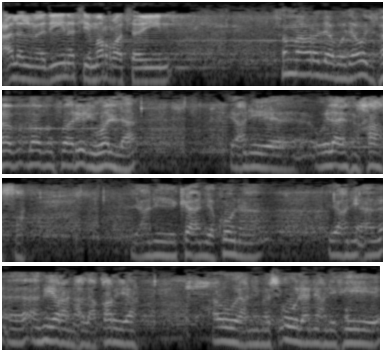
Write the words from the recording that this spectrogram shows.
على المدينة مرتين. ثم ورد أبو داود باب فارغ ولى يعني ولاية خاصة يعني كأن يكون يعني اميرا على قرية أو يعني مسؤولا يعني في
